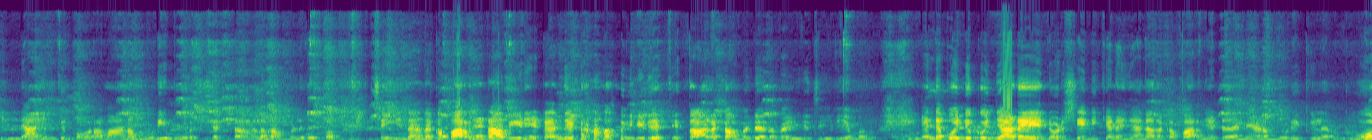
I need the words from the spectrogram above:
ഇല്ല. എനിക്ക് കുറവാണ്. മുടി മുറിച്ചിട്ടാണ് നമ്മളിതിപ്പോൾ ചെയ്യുന്നത് എന്നൊക്കെ പറഞ്ഞിട്ട് ആ വീഡിയോ ഇട്ടാ. എന്നിട്ട് ആ വീഡിയോയ്ക്ക് താഴെ കമന്റ് ചെയ്തപ്പോൾ എനിക്ക് ചിരിയും വന്നു. എന്റെ പൊന്നു കുഞ്ഞാടെ എന്നോട് ക്ഷമിക്കണേ. ഞാൻ അതൊക്കെ പറഞ്ഞിട്ട് തന്നെയാണ് മുടി കിളർക്കുവോ?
